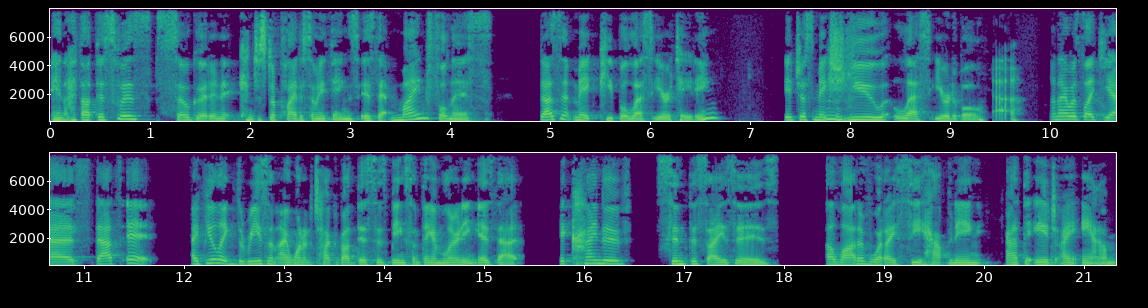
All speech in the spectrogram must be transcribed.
and I thought this was so good and it can just apply to so many things, is that mindfulness doesn't make people less irritating. It just makes Mm. you less irritable. Yeah. And I was like, yes, that's it. I feel like the reason I wanted to talk about this as being something I'm learning is that it kind of synthesizes a lot of what I see happening at the age I am,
